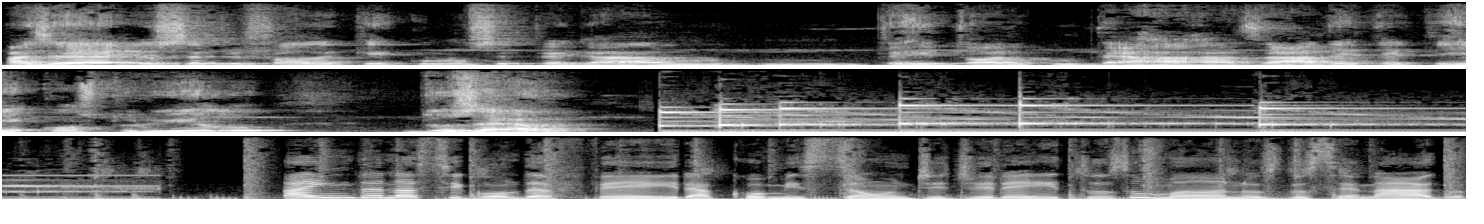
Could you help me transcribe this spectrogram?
Mas é, eu sempre falo que é como você pegar um, um território com terra arrasada e ter que reconstruí-lo do zero. Ainda na segunda-feira, a Comissão de Direitos Humanos do Senado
